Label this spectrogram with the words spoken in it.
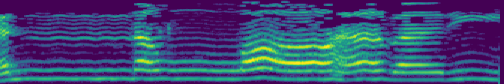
أَنَّ اللَّهَ بَرِيءٌ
